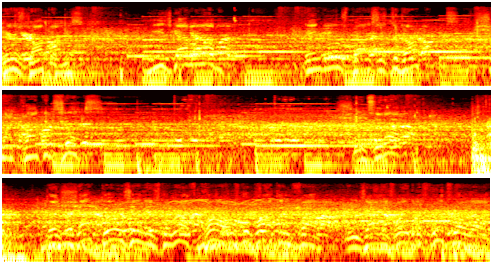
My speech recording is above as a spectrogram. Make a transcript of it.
Here's Dawkins. He's got 11. Ingles passes to Dawkins. Shot clock at six. Shoots it up. The shot goes in as the ref calls the blocking foul. He's on his way to the free throw line.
